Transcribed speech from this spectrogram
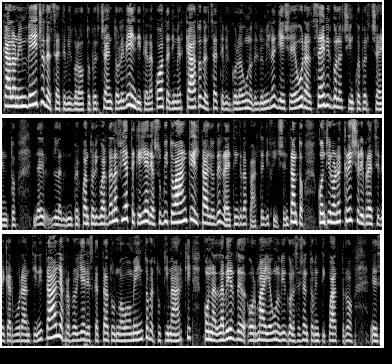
calano invece del 7,8% le vendite, la quota di mercato del 7,1% del 2010 è ora al 6,5%. Eh, per quanto riguarda la Fiat che ieri ha subito anche il taglio del rating da parte di Fish. Intanto continuano a crescere i prezzi dei carburanti in Italia, proprio ieri è scattato un nuovo aumento per tutti i marchi, con la verde ormai a 1,624 eh,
